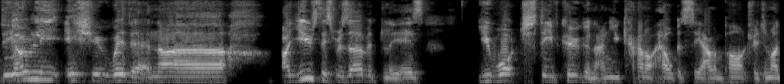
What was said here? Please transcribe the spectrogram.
The only issue with it, and uh, I use this reservedly, is you watch Steve Coogan and you cannot help but see Alan Partridge. And I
